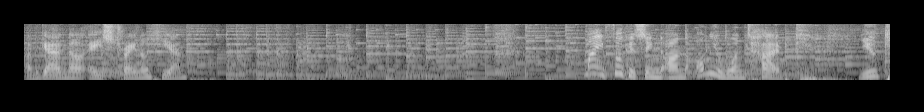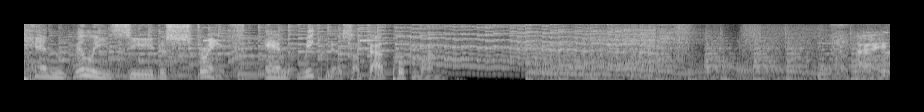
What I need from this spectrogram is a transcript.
I've got another Ace Trainer here. By focusing on only one type, you can really see the strength and weakness of that Pokemon. Alright,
